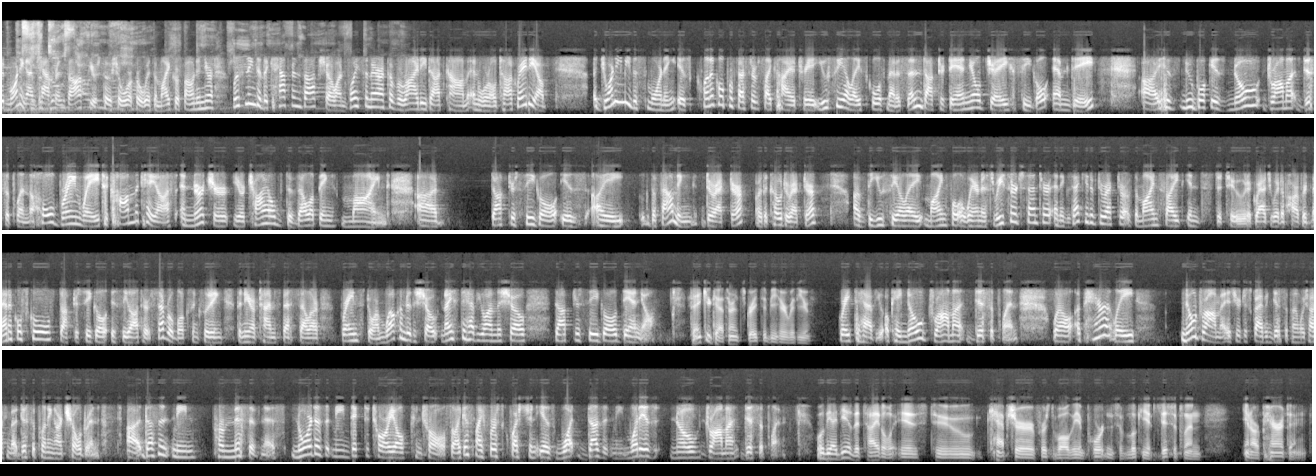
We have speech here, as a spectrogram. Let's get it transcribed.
Good morning. I'm Kathryn Zox, your social worker with a microphone, and you're listening to the Kathryn Zox Show on VoiceAmericaVariety.com and World Talk Radio. Uh, joining me this morning is clinical professor of psychiatry at UCLA School of Medicine, Dr. Daniel J. Siegel, MD. Uh, his new book is No Drama Discipline, the whole brain way to calm the chaos and nurture your child's developing mind. Uh, Dr. Siegel is a the founding director or the co-director of the UCLA Mindful Awareness Research Center and executive director of the MindSight Institute, a graduate of Harvard Medical School. Dr. Siegel is the author of several books, including the New York Times bestseller Brainstorm. Welcome to the show. Nice to have you on the show, Dr. Siegel. Daniel. Thank you, Kathryn. It's great to be here with you. Great to have you. Okay, no drama discipline. Well, apparently, no drama, as you're describing discipline, we're talking about disciplining our children, uh, doesn't mean permissiveness, nor does it mean dictatorial control. So I guess my first question is, what does it mean? What is no drama discipline? Well, the idea of the title is to capture, first of all, the importance of looking at discipline in our parenting.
